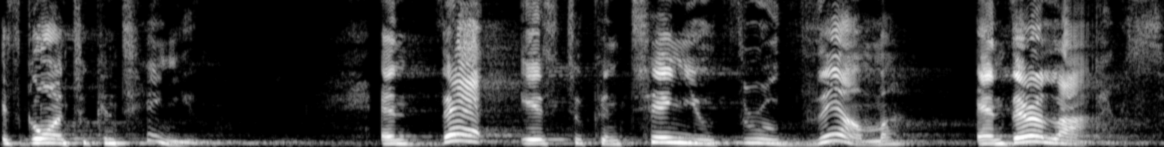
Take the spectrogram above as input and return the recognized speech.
is going to continue. And that is to continue through them and their lives.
